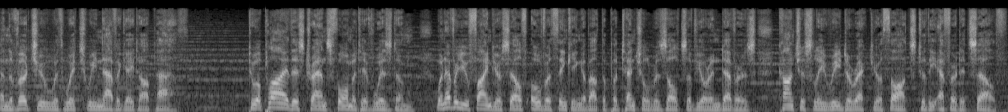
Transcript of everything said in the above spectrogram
and the virtue with which we navigate our path. To apply this transformative wisdom, whenever you find yourself overthinking about the potential results of your endeavors, consciously redirect your thoughts to the effort itself.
